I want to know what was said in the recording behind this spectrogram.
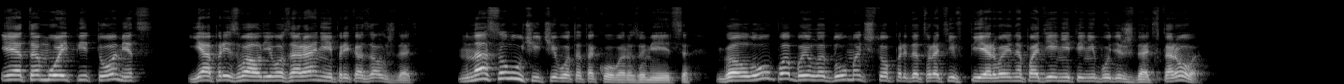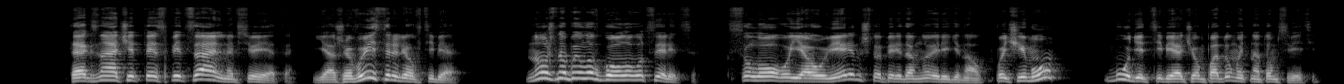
Это мой питомец. Я призвал его заранее и приказал ждать. На случай чего-то такого, разумеется. Глупо было думать, что, предотвратив первое нападение, ты не будешь ждать второго. Так значит, ты специально все это. Я же выстрелил в тебя. Нужно было в голову целиться. К слову, я уверен, что передо мной оригинал. Почему? Будет тебе о чем подумать на том свете.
